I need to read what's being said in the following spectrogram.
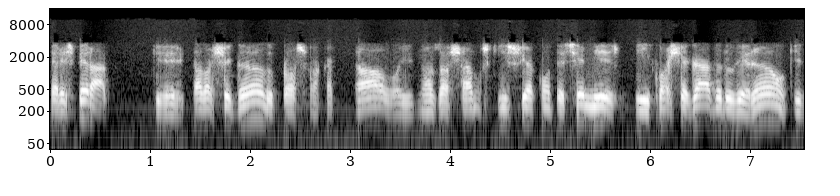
era esperado que estava chegando próximo à capital e nós achamos que isso ia acontecer mesmo. E com a chegada do verão, que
